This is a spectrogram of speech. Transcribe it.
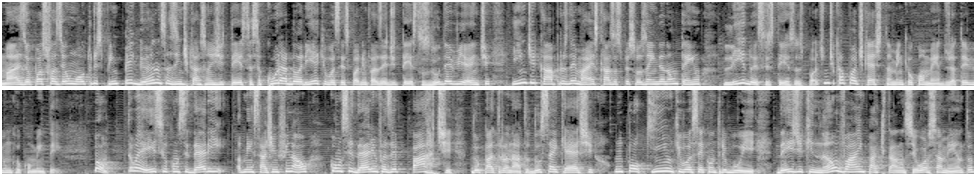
Mas eu posso fazer um outro spin pegando essas indicações de texto, essa curadoria que vocês podem fazer de textos do Deviante e indicar para os demais, caso as pessoas ainda não tenham lido esses textos. Pode indicar podcast também que eu comento, já teve um que eu comentei. Bom, então é isso. Considere a mensagem final. Considerem fazer parte do patronato do SciCast. Um pouquinho que você contribuir, desde que não vá impactar no seu orçamento,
